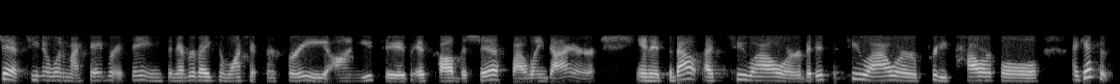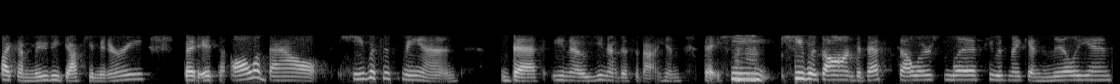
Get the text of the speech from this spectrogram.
shift. You know, one of my favorite things, and everybody can watch it for free on YouTube, is called The Shift by Wayne Dyer. And it's about a two hour, but it's a two hour, pretty powerful, I guess it's like a movie documentary, but it's all about he was this man Beth, you know, you know this about him that he Mhm. he was on the bestsellers list. He was making millions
